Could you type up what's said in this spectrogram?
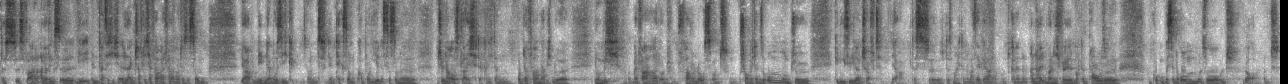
Das ist wahr. Allerdings, äh, nee, ich bin tatsächlich leidenschaftlicher Fahrradfahrer. Das ist so ein, ja, neben der Musik und dem Texten und Komponieren ist das so eine, ein schöner Ausgleich. Da kann ich dann runterfahren, habe ich nur, nur mich und mein Fahrrad und fahre dann los und schaue mich dann so um und äh, genieße die Landschaft. Ja, das, äh, das mache ich dann immer sehr gerne und kann dann anhalten, wann ich will, mache dann Pause und gucke ein bisschen rum und so und ja, und,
